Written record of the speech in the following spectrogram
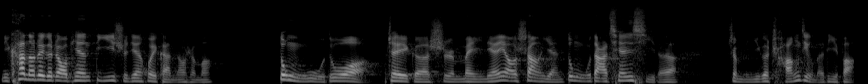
你看到这个照片，第一时间会感到什么？动物多，这个是每年要上演动物大迁徙的这么一个场景的地方。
